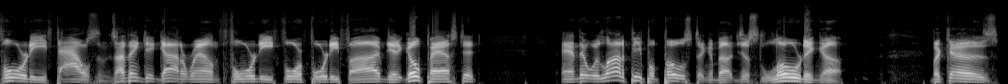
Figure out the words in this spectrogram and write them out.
40,000s, I think it got around 44, 45. Did it go past it? And there were a lot of people posting about just loading up because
